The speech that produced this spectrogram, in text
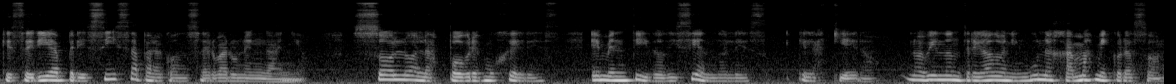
que sería precisa para conservar un engaño. Solo a las pobres mujeres. He mentido diciéndoles que las quiero, no habiendo entregado a ninguna jamás mi corazón.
